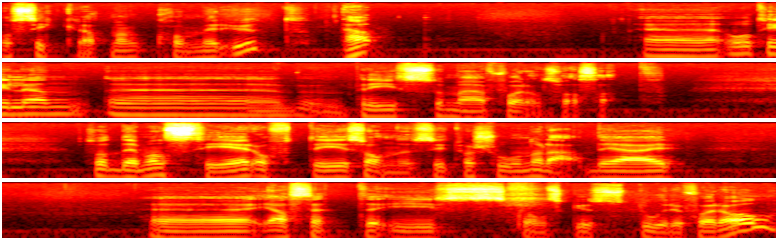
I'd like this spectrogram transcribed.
å sikre at man kommer ut, ja. eh, og til en eh, pris som er forhåndsfastsatt. Så det man ser ofte i sånne situasjoner, da, det er Jeg har sett det i ganske store forhold.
